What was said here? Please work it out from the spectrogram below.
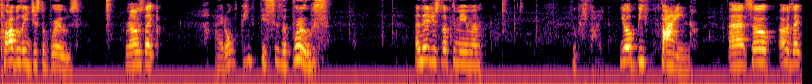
probably just a bruise. And I was like, I don't think this is a bruise. And they just looked at me and went, You'll be fine. You'll be fine. Uh, so I was like,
